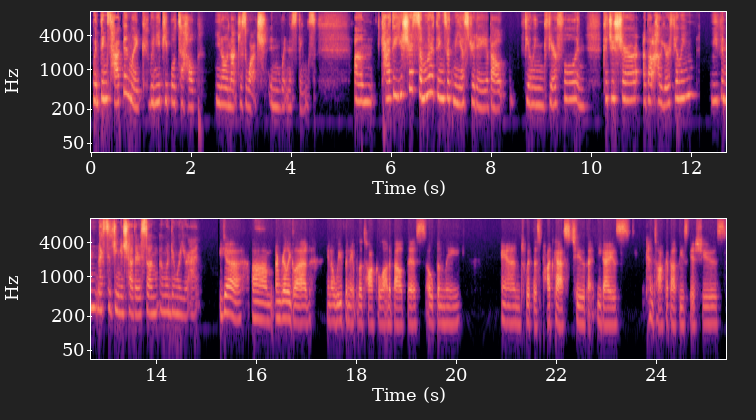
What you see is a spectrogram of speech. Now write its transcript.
when things happen, like we need people to help, you know, not just watch and witness things. Um, Kathy, you shared similar things with me yesterday about feeling fearful. And could you share about how you're feeling? We've been messaging each other, so I'm, I'm wondering where you're at. Yeah, um, I'm really glad. You know, we've been able to talk a lot about this openly. and with this podcast too, that you guys can talk about these issues.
